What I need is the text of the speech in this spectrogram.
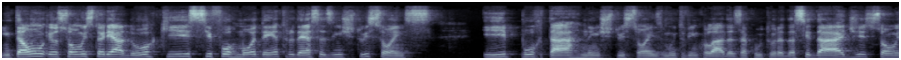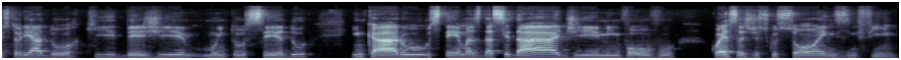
Então, eu sou um historiador que se formou dentro dessas instituições. E por estar em instituições muito vinculadas à cultura da cidade, sou um historiador que, desde muito cedo, encaro os temas da cidade, me envolvo com essas discussões, enfim,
